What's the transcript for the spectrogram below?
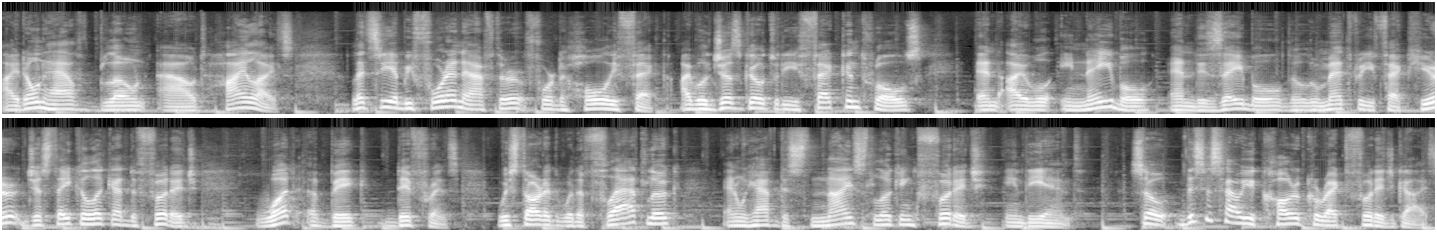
I don't have blown out highlights. Let's see a before and after for the whole effect. I will just go to the effect controls and I will enable and disable the Lumetri effect here. Just take a look at the footage. What a big difference. We started with a flat look and we have this nice looking footage in the end. So this is how you color correct footage guys.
